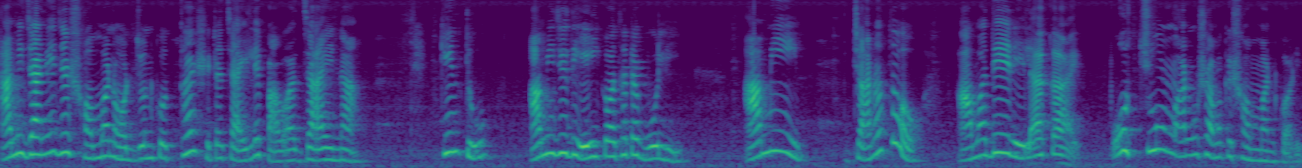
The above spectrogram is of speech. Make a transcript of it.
আমি জানি যে সম্মান অর্জন করতে হয়, সেটা চাইলে পাওয়া যায় না। কিন্তু আমি যদি এই কথাটা বলি, আমি, জানো তো, আমাদের এলাকায় প্রচুর মানুষ আমাকে সম্মান করে।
